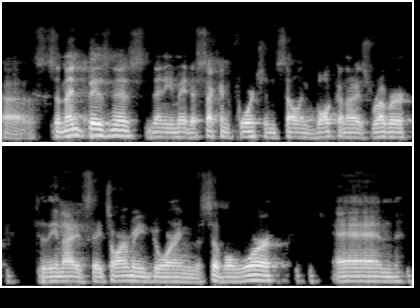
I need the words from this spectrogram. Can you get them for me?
uh, cement business. Then he made a second fortune selling vulcanized rubber to the United States Army during the Civil War. And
